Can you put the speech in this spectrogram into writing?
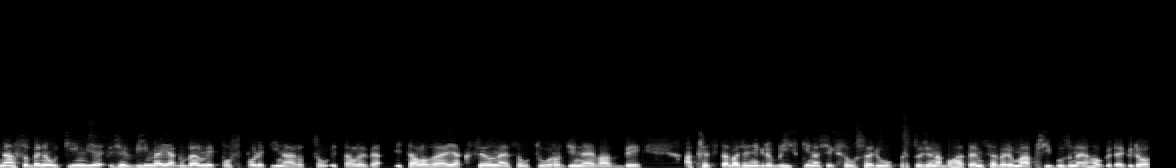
násobenou tím, že, že víme, jak velmi pospolitý národ jsou Italové, Italové, jak silné jsou tu rodinné vazby a představa, že někdo blízký našich sousedů, protože na bohatém severu má příbuzného, kde kdo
